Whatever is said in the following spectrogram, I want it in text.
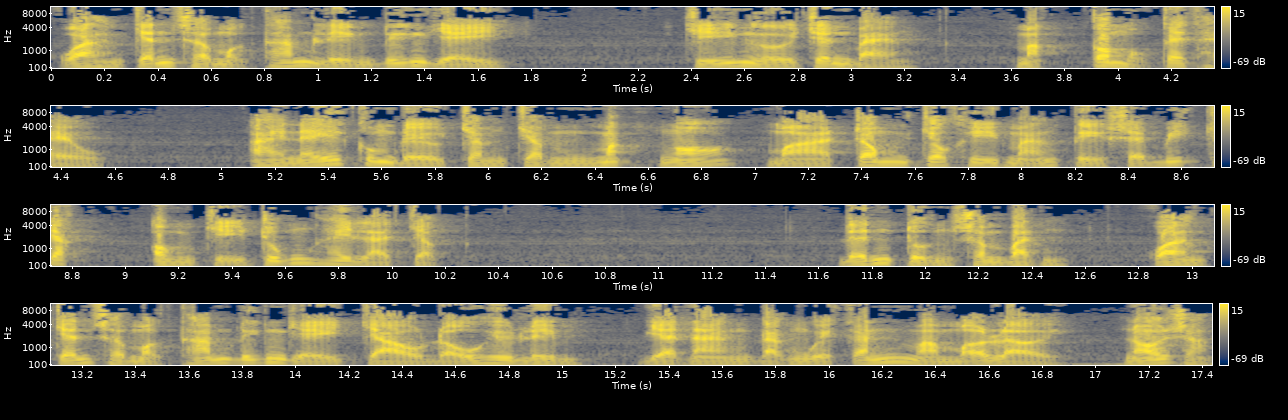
Quan chánh sợ mật thám liền đứng dậy, chỉ người trên bàn, mặt có một cái thẹo. Ai nấy cũng đều chăm chăm mắt ngó, mà trông cho khi mãn tiệc sẽ biết chắc ông chỉ trúng hay là chật. Đến tuần sâm banh quan chánh sợ mật thám đứng dậy chào đỗ hiếu liêm và nàng đặng nguyệt ánh mà mở lời, nói rằng,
